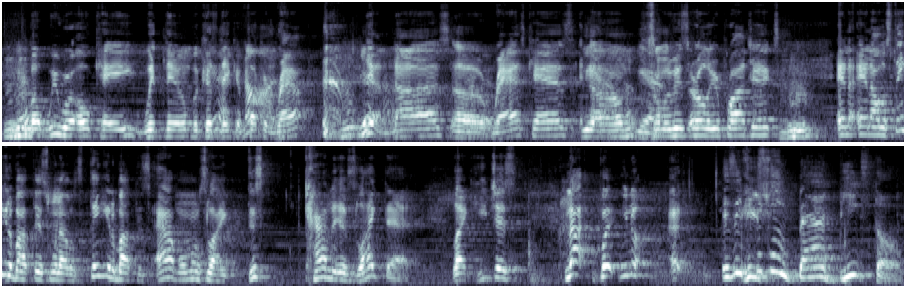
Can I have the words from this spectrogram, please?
But we were okay with them because they could Nas. fucking rap. yeah, Nas, uh, Yeah, um, yeah. some of his earlier projects. And and I was thinking about this when I was thinking about this album. I was like, this kind of is like that. Like he just not, but you know, uh, is he picking bad beats though,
